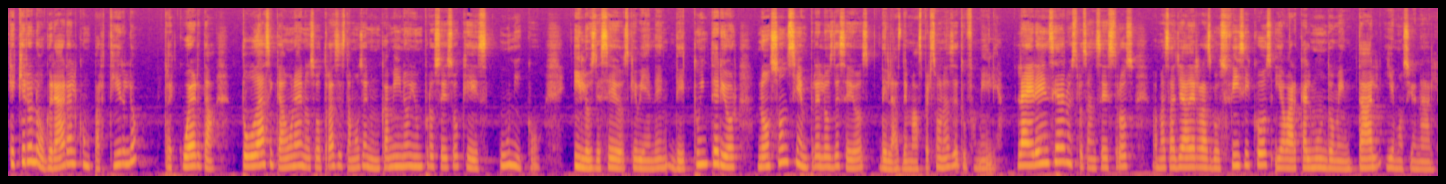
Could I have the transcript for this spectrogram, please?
¿Qué quiero lograr al compartirlo? Recuerda, todas y cada una de nosotras estamos en un camino y un proceso que es único y los deseos que vienen de tu interior no son siempre los deseos de las demás personas de tu familia. La herencia de nuestros ancestros va más allá de rasgos físicos y abarca el mundo mental y emocional.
